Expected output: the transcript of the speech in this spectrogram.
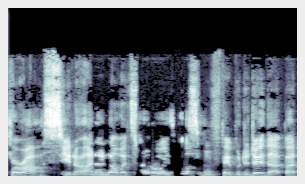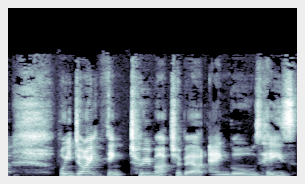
for us, you know, and I know it's not always possible for people to do that, but we don't think too much about angles. He's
